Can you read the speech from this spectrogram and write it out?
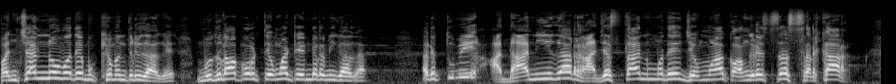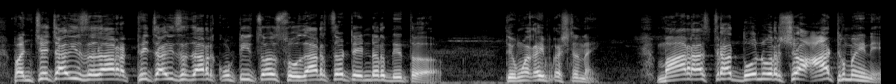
पंच्याण्णवमध्ये मुख्यमंत्री झाले मुद्रापोर तेव्हा टेंडर निघाला. अरे तुम्ही अदानीला राजस्थानमध्ये जेव्हा काँग्रेसचं सरकार पंचेचाळीस हजार अठ्ठेचाळीस हजार कोटीचं सोलारचं टेंडर देतं तेव्हा काही प्रश्न नाही. महाराष्ट्रात दोन वर्ष आठ महिने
